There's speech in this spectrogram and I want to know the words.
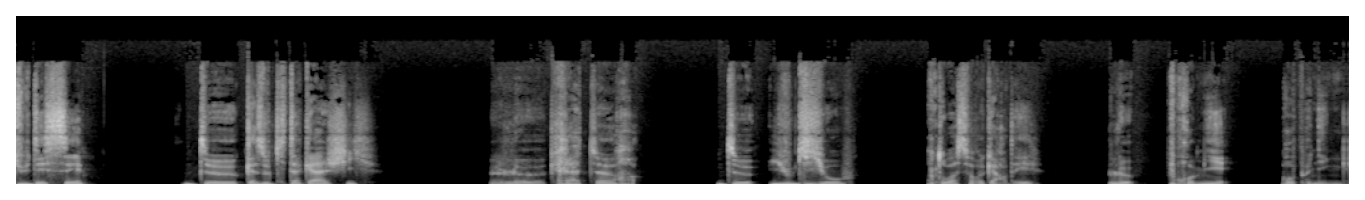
du décès de Kazuki Takahashi, le créateur de Yu-Gi-Oh! dont on va se regarder le premier opening.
